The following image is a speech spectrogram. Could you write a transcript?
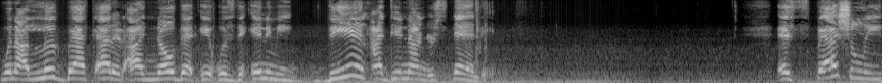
when I look back at it, I know that it was the enemy. Then I didn't understand it especially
